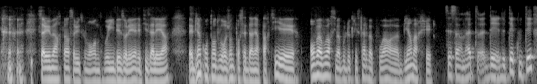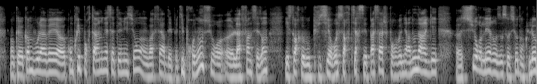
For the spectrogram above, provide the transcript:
salut Martin, salut tout le monde. Oui, désolé, les petits aléas. Mais bien content de vous rejoindre pour cette dernière partie et on va voir si ma boule de cristal va pouvoir euh, bien marcher. C'est ça, on a hâte de, t'écouter. Donc, euh, comme vous l'avez euh, compris, pour terminer cette émission, on va faire des petits pronos sur euh, la fin de saison, histoire que vous puissiez ressortir ces passages pour venir nous narguer sur les réseaux sociaux. Donc, le,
